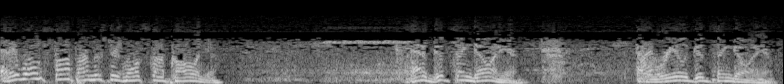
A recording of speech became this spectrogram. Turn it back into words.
And it won't stop. Our listeners won't stop calling you. Had a good thing going here. Had a real good thing going here.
